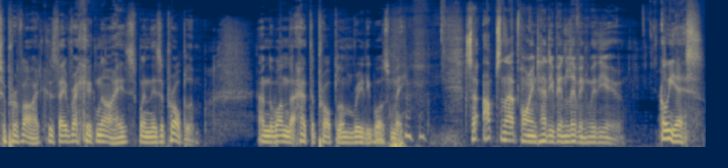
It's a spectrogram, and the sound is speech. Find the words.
to provide because they recognise when there's a problem, and the one that had the problem really was me. so up to that point, had he been living with you? Oh yes,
